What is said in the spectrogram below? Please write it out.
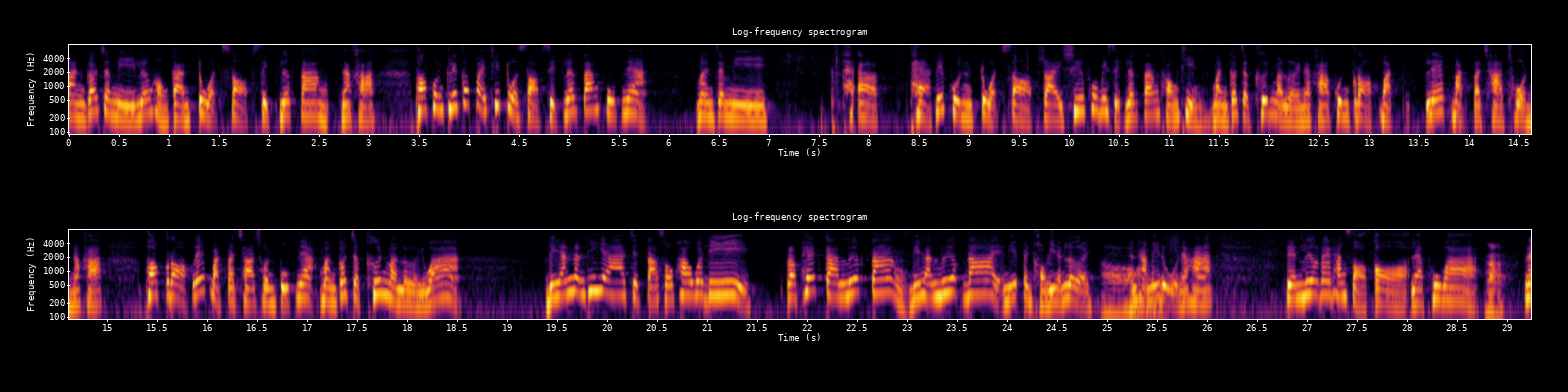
มันก็จะมีเรื่องของการตรวจสอบสิทธิ์เลือกตั้งนะคะ พอคุณคลิกเข้าไปที่ตรวจสอบสิทธิ์เลือกตั้งปุ๊บเนี่ย มันจะมีเอ่อแถบให้คุณตรวจสอบรายชื่อผู้มีสิทธิ์เลือกตั้งท้องถิ่น มันก็จะขึ้นมาเลยนะคะ คุณกรอกบัตรเลขบัตรประชาชนนะคะ พอกรอกเลขบัตรประชาชนปุ๊บเนี่ยมันก็จะขึ้นมาเลยว่าดิฉันนันทิยาจิตตาโสภาวดี ประเภทการเลือกตั้งดิฉันเลือกได้ อันนี้เป็นของดิฉันเลยอ๋อฉันทำให้ดูนะคะเรียนเลือกได้ทั้งสกและผู้ว่าครับใน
